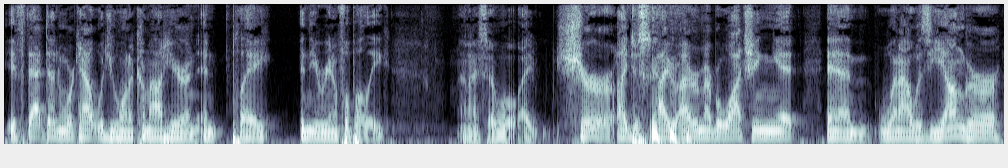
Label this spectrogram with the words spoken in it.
if that doesn't work out, would you want to come out here and, and play in the Arena Football League? And I said, well, I sure. I just I, I remember watching it and when I was younger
